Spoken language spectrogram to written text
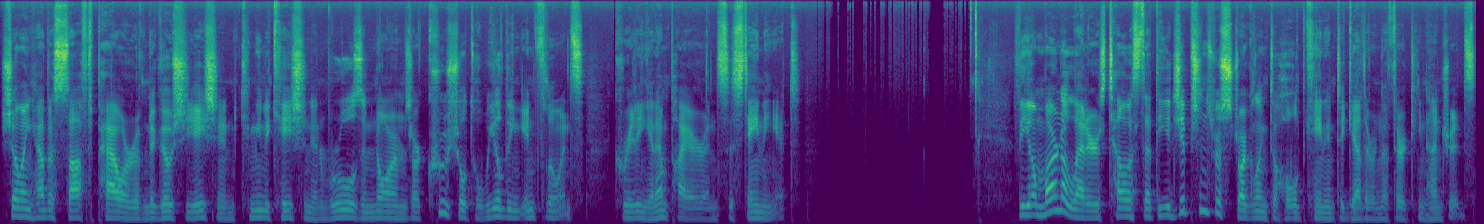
showing how the soft power of negotiation, communication, and rules and norms are crucial to wielding influence, creating an empire, and sustaining it. The Amarna letters tell us that the Egyptians were struggling to hold Canaan together in the 1300s.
